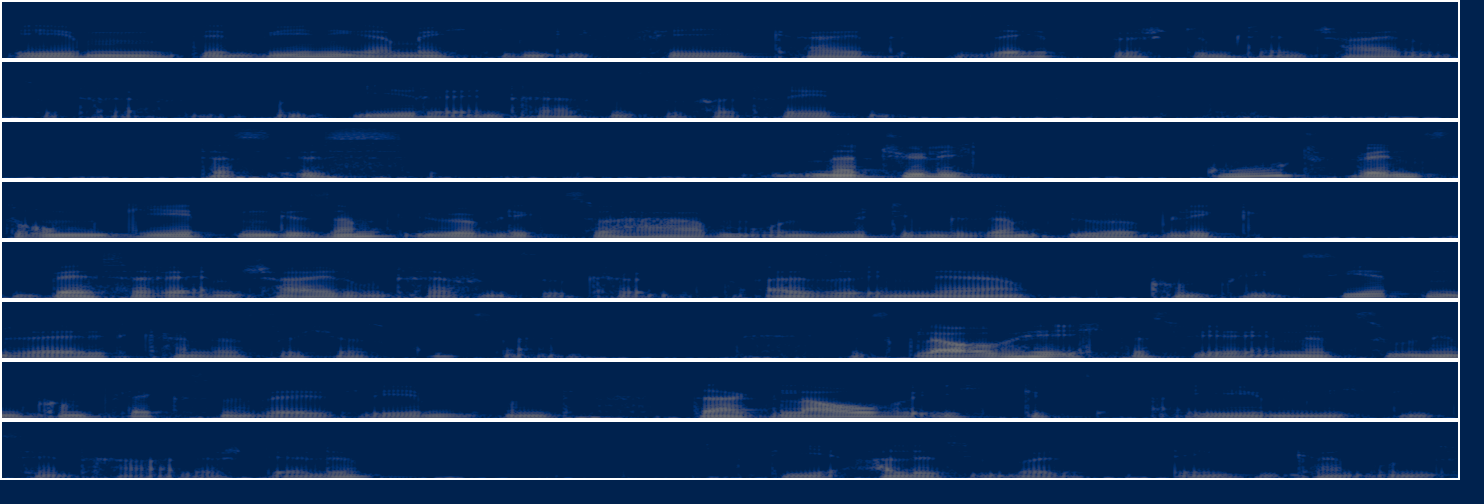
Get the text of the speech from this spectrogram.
eben den weniger Mächtigen die Fähigkeit, selbstbestimmte Entscheidungen zu treffen und ihre Interessen zu vertreten. Das ist natürlich gut, wenn es darum geht, einen Gesamtüberblick zu haben und mit dem Gesamtüberblick bessere Entscheidungen treffen zu können. Also in der komplizierten Welt kann das durchaus gut sein. Jetzt glaube ich, dass wir in einer zunehmend komplexen Welt leben und da glaube ich, gibt es eben nicht die zentrale Stelle, die alles überdenken kann und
